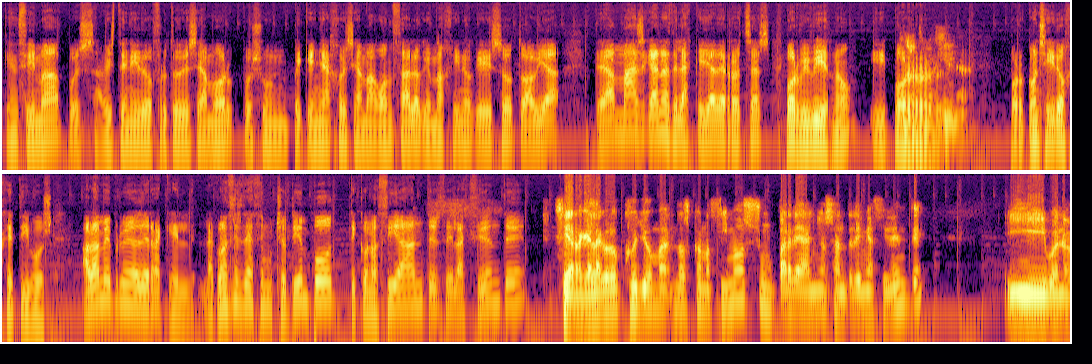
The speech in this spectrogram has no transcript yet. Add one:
que encima pues habéis tenido fruto de ese amor pues un pequeñajo que se llama Gonzalo, que imagino que eso todavía te da más ganas de las que ya derrochas por vivir, ¿no? Y por por conseguir objetivos. Háblame primero de Raquel. ¿La conoces de hace mucho tiempo? ¿Te conocía antes del accidente? Sí, a Raquel la conozco yo, nos conocimos un par de años antes de mi accidente. Y bueno,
